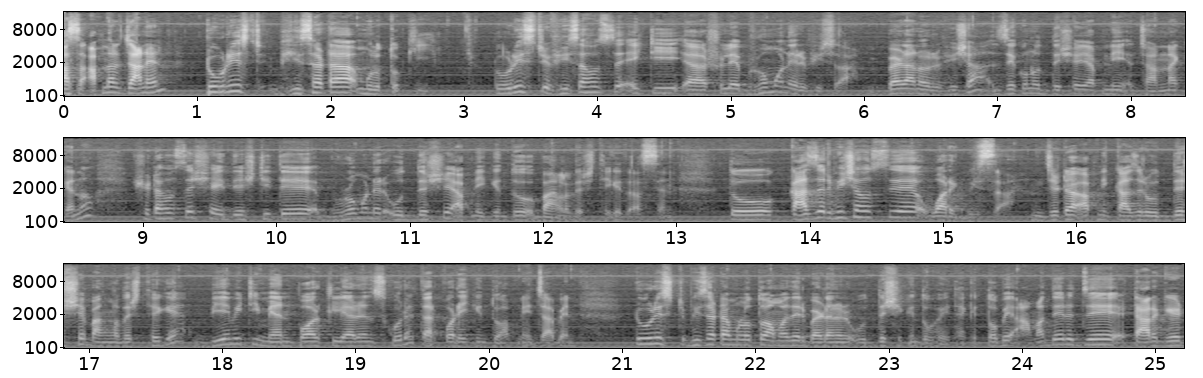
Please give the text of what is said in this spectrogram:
আচ্ছা আপনারা জানেন ট্যুরিস্ট ভিসাটা মূলত কি? ট্যুরিস্ট ভিসা হচ্ছে একটি আসলে ভ্রমণের ভিসা বেড়ানোর ভিসা, যে কোনো দেশেই আপনি চান না কেন, সেটা হচ্ছে সেই দেশটিতে ভ্রমণের উদ্দেশ্যে আপনি কিন্তু বাংলাদেশ থেকে যাচ্ছেন। তো কাজের ভিসা হচ্ছে ওয়ার্ক ভিসা যেটা আপনি কাজের উদ্দেশ্যে বাংলাদেশ থেকে বিএমইটি ম্যান পাওয়ার ক্লিয়ারেন্স করে তারপরেই কিন্তু আপনি যাবেন। ট্যুরিস্ট ভিসাটা মূলত আমাদের বেড়ানোর উদ্দেশ্যে কিন্তু হয়ে থাকে। তবে আমাদের যে টার্গেট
